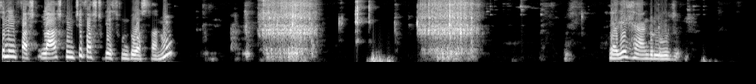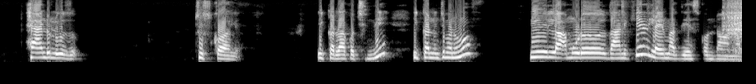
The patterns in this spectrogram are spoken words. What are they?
సో నేను ఫస్ట్ లాస్ట్ నుంచి ఫస్ట్ వేసుకుంటూ వస్తాను. అలాగే హ్యాండ్ లూజు. హ్యాండ్ లూజు. చూసుకోవాలి. ఇక్కడ దాకా వచ్చింది. ఇక్కడ నుంచి మనము ఈ లా- మూడో దానికి లైన్ మార్క్ చేసుకుంటాం అన్నమాట.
